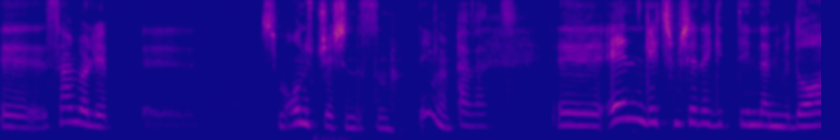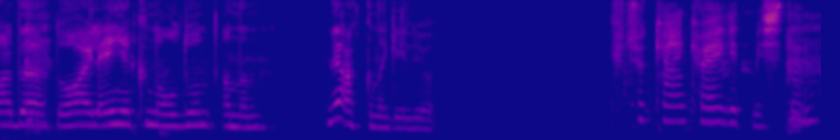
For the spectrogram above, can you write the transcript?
E, sen böyle e, şimdi 13 yaşındasın değil mi? evet. E, en geçmişe de gittiğinden mi doğada, doğayla en yakın olduğun anın ne aklına geliyor? Küçükken köye gitmiştim.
